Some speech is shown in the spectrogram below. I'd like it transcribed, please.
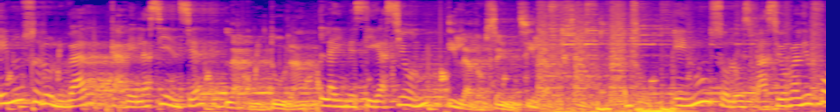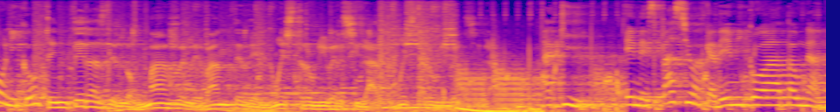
En un solo lugar cabe la ciencia, la cultura, la investigación y la docencia. En un solo espacio radiofónico te enteras de lo más relevante de nuestra universidad, nuestra universidad. Aquí, en Espacio Académico Apaunam.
